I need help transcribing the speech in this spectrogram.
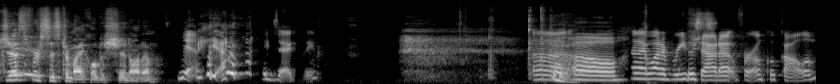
Just for Sister Michael to shit on him. yeah, yeah. exactly. Uh, Oh, and I want a brief This- shout out for Uncle Colm.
